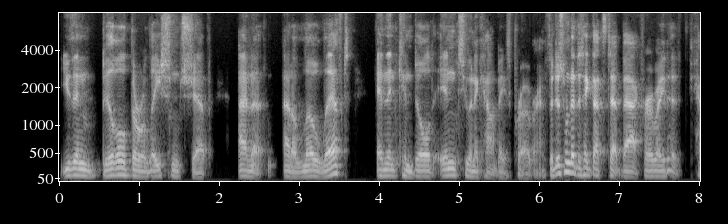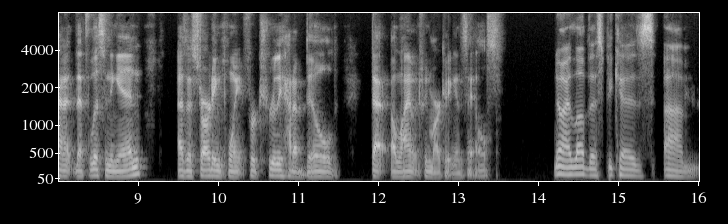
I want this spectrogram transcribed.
You then build the relationship at a at a low lift and then can build into an account-based program. So just wanted to take that step back for everybody that kind of that's listening in as a starting point for truly how to build that alignment between marketing and sales. No, I love this because um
